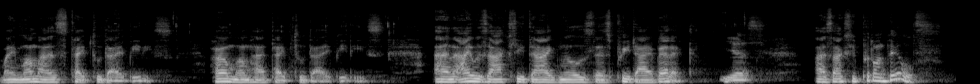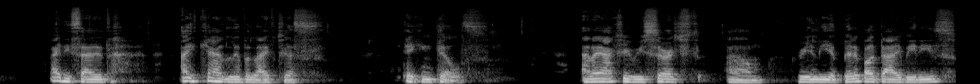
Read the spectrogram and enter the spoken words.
My mom has type 2 diabetes. Her mom had type 2 diabetes. And I was actually diagnosed as pre diabetic. Yes. I was actually put on pills. I decided I can't live a life just taking pills. And I actually researched um, really a bit about diabetes,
